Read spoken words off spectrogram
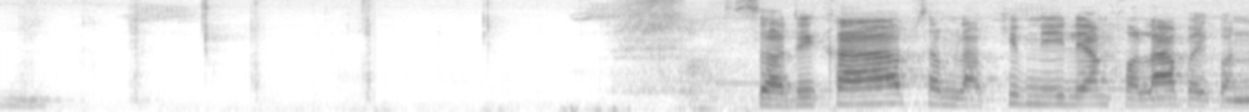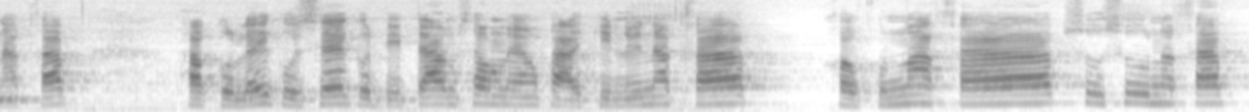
สวัสดีครับสำหรับคลิปนี้เลี้ยงขอลาไปก่อนนะครับฝากกดไลค์กดแชร์กดติดตามช่องแรงผากินด้วยนะครับ ขอบคุณมากครับ สู้ๆนะครับ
